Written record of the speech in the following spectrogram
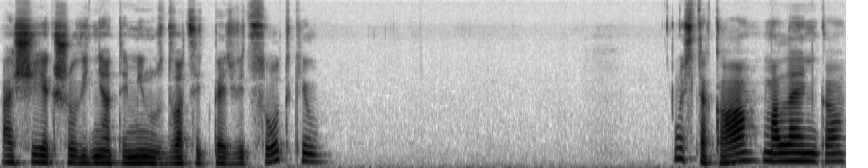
А ще якщо відняти мінус 25%. Ось така маленька.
